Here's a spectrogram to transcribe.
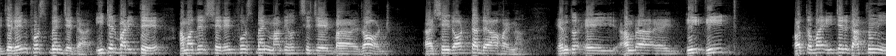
এই যে রেনফোর্সমেন্ট যেটা, ইটের বাড়িতে আমাদের সে রেনফোর্সমেন্ট মানে হচ্ছে যে রড সেই রডটা দেওয়া হয় না। কিন্তু এই আমরা ইট অথবা ইটের গাঁথনি,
